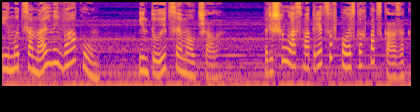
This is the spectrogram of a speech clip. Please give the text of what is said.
Эмоциональный вакуум. Интуиция молчала. Решила осмотреться в поисках подсказок.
